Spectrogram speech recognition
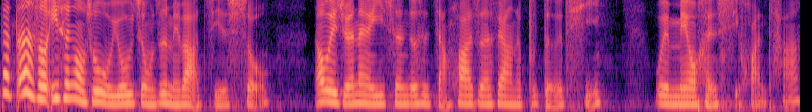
那那时候医生跟我说我忧郁症，我真的没办法接受。然后我也觉得那个医生就是讲话真的非常的不得体，我也没有很喜欢他。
